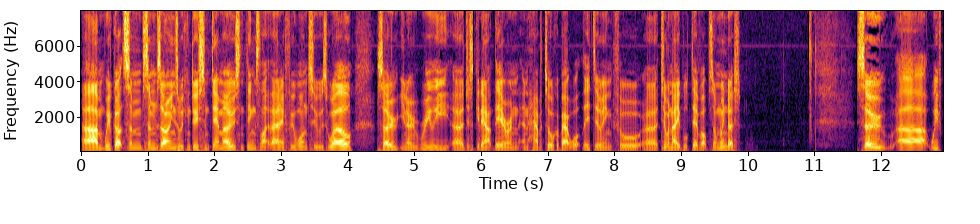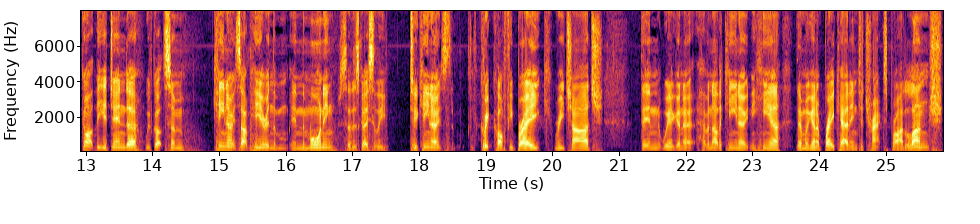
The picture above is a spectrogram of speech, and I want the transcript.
Um, we've got some some zones we can do some demos and things like that if we want to as well. So you know, really uh, just get out there and, and have a talk about what they're doing for uh, to enable DevOps on Windows. So uh, we've got the agenda. We've got some keynotes up here in the in the morning. So there's basically two keynotes, quick coffee break, recharge. Then we're going to have another keynote in here. Then we're going to break out into tracks prior to lunch.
